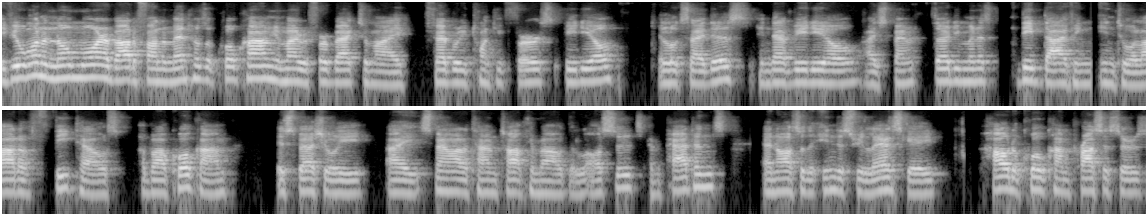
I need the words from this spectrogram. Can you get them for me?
If you want to know more about the fundamentals of Qualcomm, you might refer back to my February 21st video. It looks like this. In that video, I spent 30 minutes deep diving into a lot of details about Qualcomm, especially I spent a lot of time talking about the lawsuits and patents and also the industry landscape, how the Qualcomm processors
